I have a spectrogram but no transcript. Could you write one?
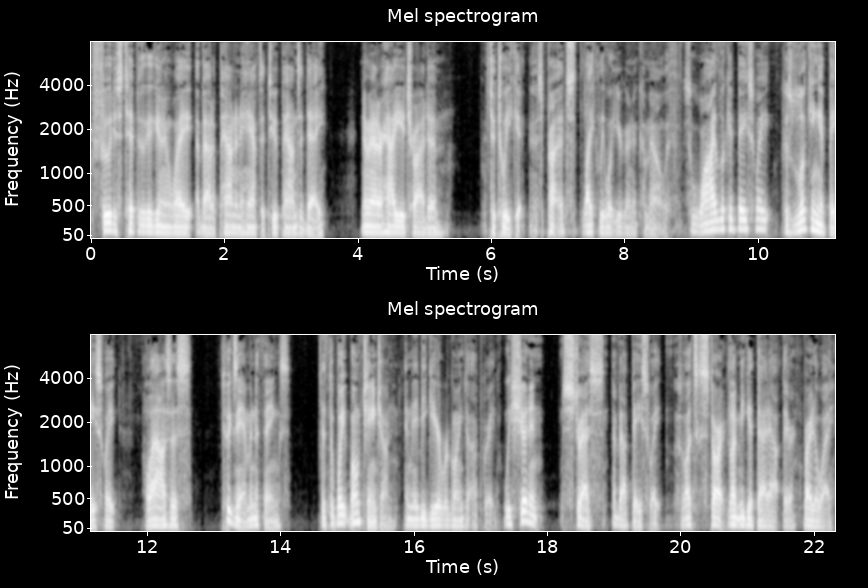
food is typically going to weigh about a pound and a half to two pounds a day, no matter how you try to to tweak it. It's pro- it's likely what you're going to come out with. So why look at base weight? Because looking at base weight allows us to examine the things that the weight won't change on, and maybe gear we're going to upgrade. We shouldn't stress about base weight. So let's start. Let me get that out there right away.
